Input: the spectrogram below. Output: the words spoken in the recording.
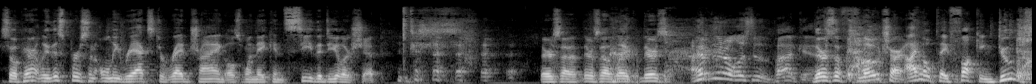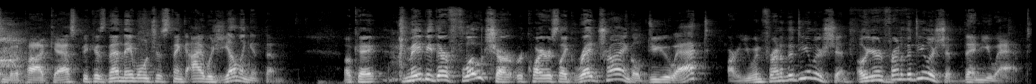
So apparently this person only reacts to red triangles when they can see the dealership. There's a there's a like there's I hope they don't listen to the podcast. there's a flow chart. I hope they fucking do listen to the podcast because then they won't just think I was yelling at them. Okay? Maybe their flow chart requires like red triangle. Do you act? Are you in front of the dealership? Oh, you're in front of the dealership. Then you act.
